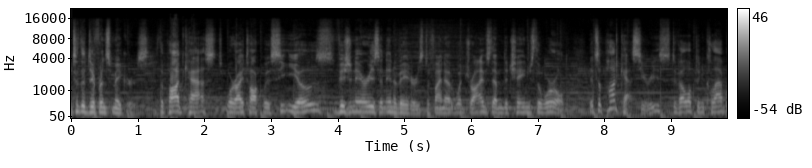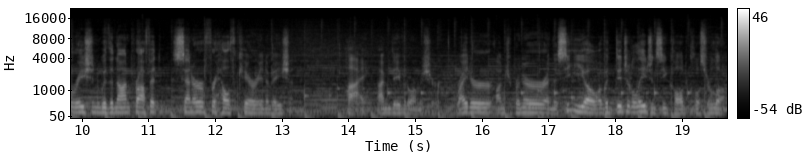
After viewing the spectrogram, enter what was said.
to The Difference Makers, the podcast where I talk with CEOs, visionaries, and innovators to find out what drives them to change the world. It's a podcast series developed in collaboration with the nonprofit Center for Healthcare Innovation. Hi, I'm David Ormesher, writer, entrepreneur, and the CEO of a digital agency called Closer Look.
